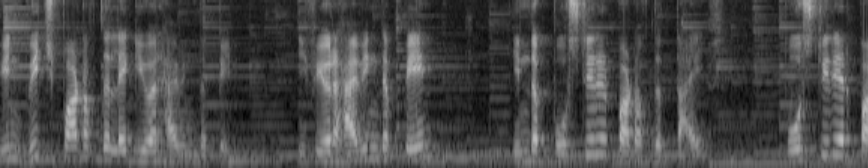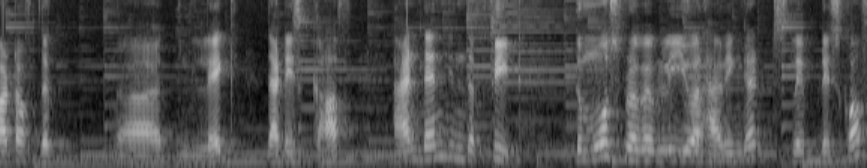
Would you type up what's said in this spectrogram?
in which part of the leg you are having the pain. If you are having the pain in the posterior part of the thigh, posterior part of the uh, leg that is calf and then in the feet, the most probably you are having a slip disc of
